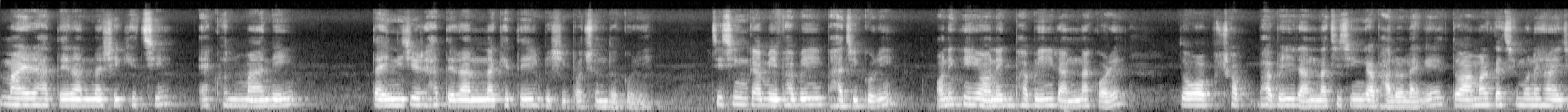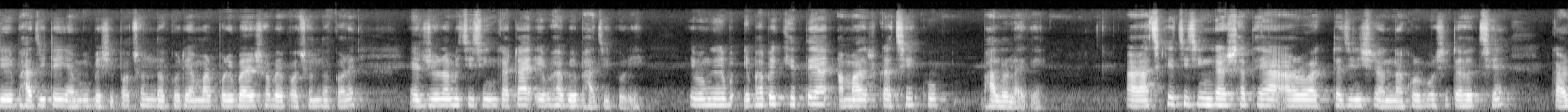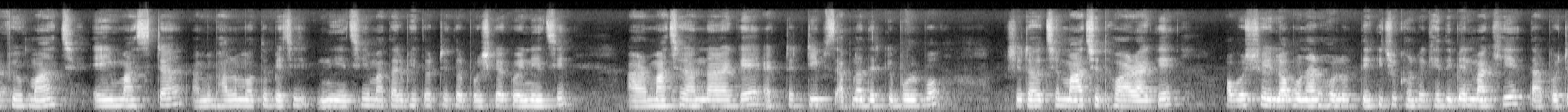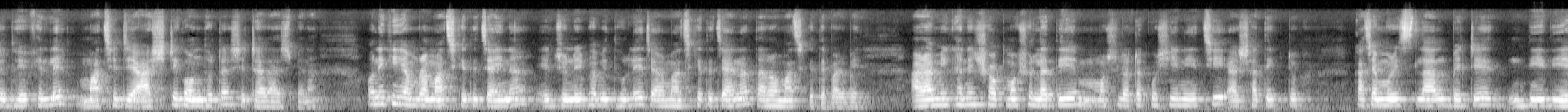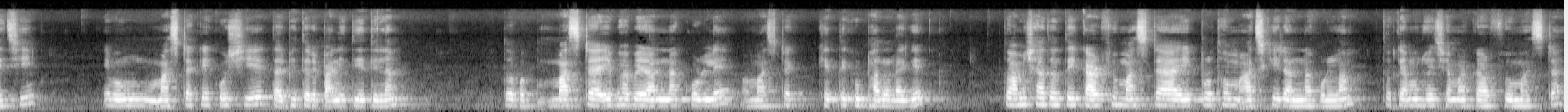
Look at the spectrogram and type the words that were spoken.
মায়ের হাতে রান্না শিখেছি। এখন মা নেই, তাই নিজের হাতে রান্না খেতেই বেশি পছন্দ করি। চিচিঙ্গা আমি এভাবেই ভাজি করি। অনেকেই অনেকভাবেই রান্না করে, তো সবভাবেই রান্না চিচিঙ্গা ভালো লাগে। তো আমার কাছে মনে হয় যে ভাজিটাই আমি বেশি পছন্দ করি, আমার পরিবারের সবাই পছন্দ করে। এর জন্য আমি চিচিঙ্গাটা এভাবে ভাজি করি এবং, এভাবে খেতে আমার কাছে খুব ভালো লাগে। আর আজকে চিচিঙ্গার সাথে আরও একটা জিনিস রান্না করব, সেটা হচ্ছে কারফিউ মাছ। এই মাছটা আমি ভালো মতো বেছে নিয়েছি, মাথার ভিতর টিতর পরিষ্কার করে নিয়েছি। আর মাছ রান্নার আগে একটা টিপস আপনাদেরকে বলব, সেটা হচ্ছে মাছ ধোয়ার আগে অবশ্যই লবণ আর হলুদ দিয়ে কিছুক্ষণ রেখে দিবেন মাখিয়ে, তারপর এটা ধুয়ে ফেললে মাছের যে আষ্টে গন্ধটা সেটা আর আসবে না। অনেকেই আমরা মাছ খেতে চাই না, এর জন্য এইভাবে ধুলে যারা মাছ খেতে চায় না, তারাও মাছ খেতে পারবে। আর আমি এখানে সব মশলা দিয়ে মশলাটা কষিয়ে নিয়েছি, আর সাথে একটু কাঁচামরিচ লাল বেটে দিয়ে দিয়েছি এবং মাছটাকে কষিয়ে তার ভিতরে পানি দিয়ে দিলাম। তো মাছটা এভাবে রান্না করলে মাছটা খেতে খুব ভালো লাগে। তো আমি সাধারণত এই কারফিউ মাছটা এই প্রথম আজকেই রান্না করলাম। তো কেমন হয়েছে আমার কারফিউ মাছটা?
